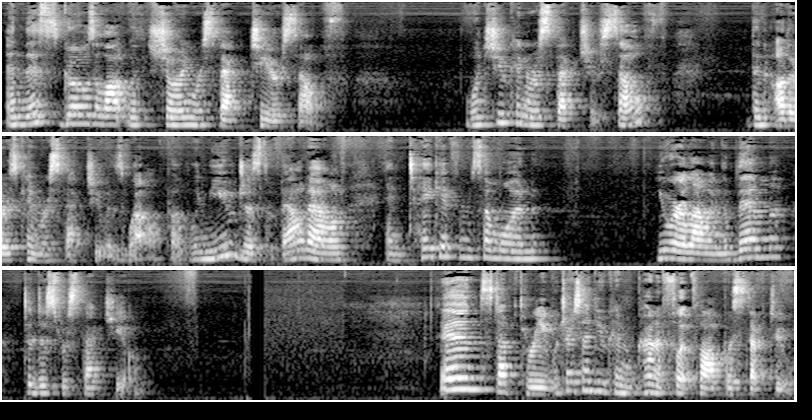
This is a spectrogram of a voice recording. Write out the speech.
And this goes a lot with showing respect to yourself. Once you can respect yourself, then others can respect you as well. But when you just bow down and take it from someone, you are allowing them to disrespect you. And step three, which I said you can kind of flip flop with step two.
